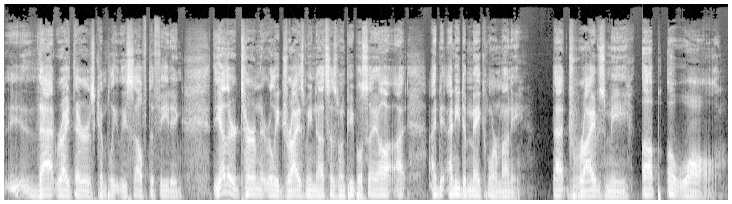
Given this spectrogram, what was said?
that right there is completely self defeating. The other term that really drives me nuts is when people say, "Oh, I, I, I need to make more money." That drives me up a wall.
